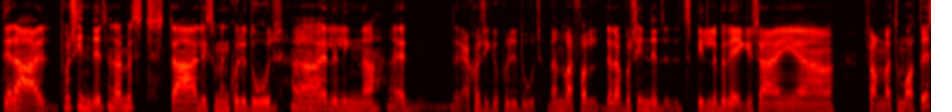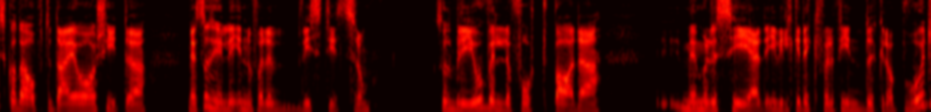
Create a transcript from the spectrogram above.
Dere er på skinner, nærmest. Det er liksom en korridor eh, eller lignende. Eh, Det er kanskje ikke korridor, men i hvert fall dere er på skinner. Spillet beveger seg uh, fram automatisk, og det er opp til deg å skyte mest sannsynlig innenfor et visst tidsrom. Så det blir jo veldig fort bare memorisere i hvilken rekkefølge fiender dukker opp hvor,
